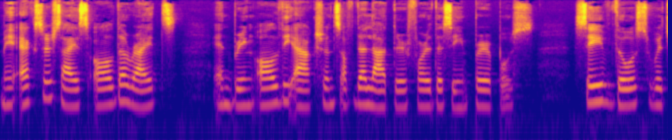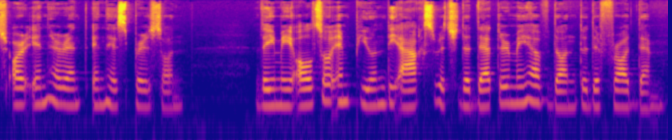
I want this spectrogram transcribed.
may exercise all the rights and bring all the actions of the latter for the same purpose, save those which are inherent in his person. They may also impugn the acts which the debtor may have done to defraud them.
